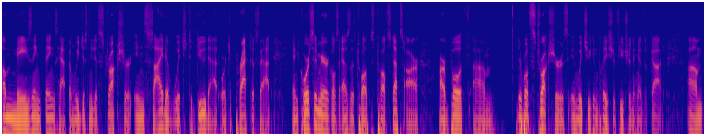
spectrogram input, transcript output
amazing things happen. We just need a structure inside of which to do that or to practice that. And Course in Miracles, as the 12, 12 steps are, are both um, they're both structures in which you can place your future in the hands of God. Um,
